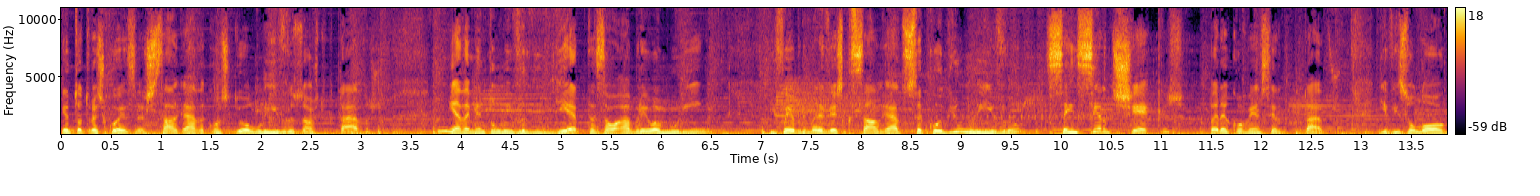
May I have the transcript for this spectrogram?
Entre outras coisas, Salgado aconselhou livros aos deputados, nomeadamente um livro de dietas ao Abreu Amorim, e foi a primeira vez que Salgado sacou de um livro, sem ser de cheques, para convencer deputados. E avisou logo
